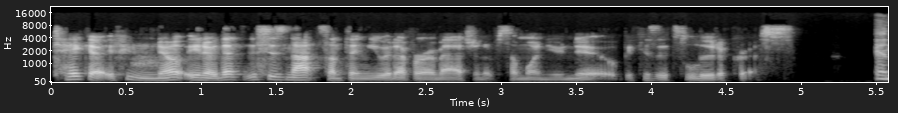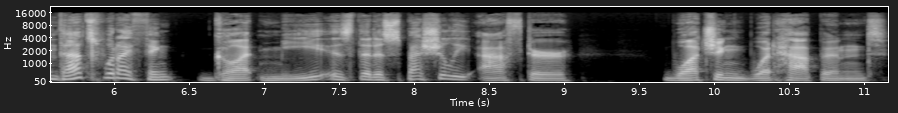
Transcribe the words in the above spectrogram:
take a, if you know, you know, that this is not something you would ever imagine of someone you knew because it's ludicrous. And that's what I think got me is that especially after watching what happened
